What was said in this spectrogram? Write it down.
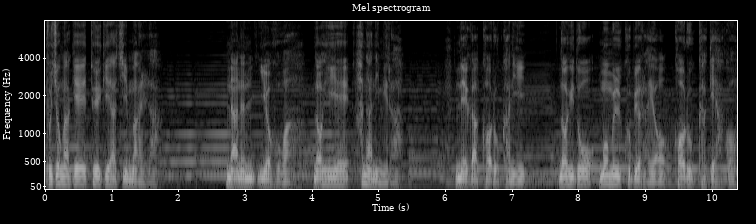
부정하게 되게 하지 말라. 나는 여호와 너희의 하나님이라. 내가 거룩하니 너희도 몸을 구별하여 거룩하게 하고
